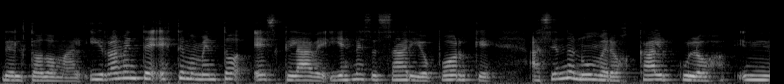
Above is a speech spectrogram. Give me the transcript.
del todo mal. Y realmente este momento es clave y es necesario porque haciendo números, cálculos, mm,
